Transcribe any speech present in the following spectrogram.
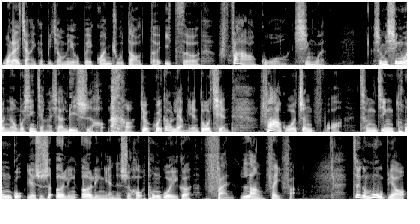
我来讲一个比较没有被关注到的一则法国新闻。什么新闻呢？我先讲一下历史好了哈。就回到两年多前，法国政府啊曾经通过，也就是二零二零年的时候，通过一个反浪费法。这个目标，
